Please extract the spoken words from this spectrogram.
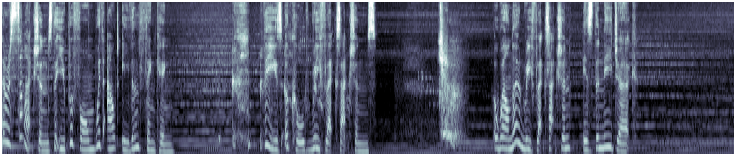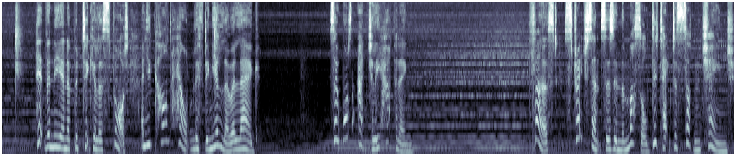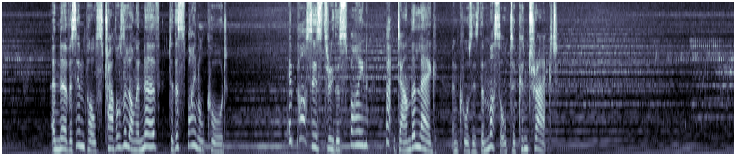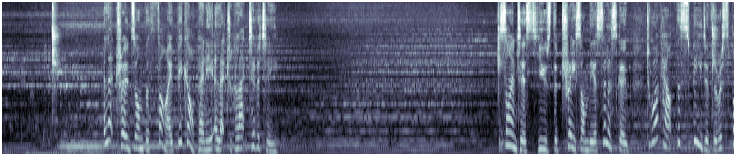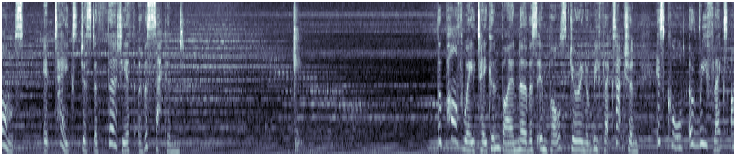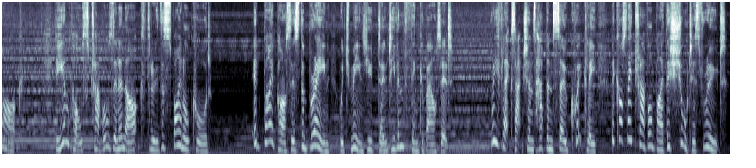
There are some actions that you perform without even thinking. These are called reflex actions. A well-known reflex action is the knee jerk. Hit the knee in a particular spot and you can't help lifting your lower leg. So what's actually happening? First, stretch sensors in the muscle detect a sudden change. A nervous impulse travels along a nerve to the spinal cord. It passes through the spine, back down the leg, and causes the muscle to contract. Electrodes on the thigh pick up any electrical activity. Scientists use the trace on the oscilloscope to work out the speed of the response. It takes just a 30th of a second. The pathway taken by a nervous impulse during a reflex action is called a reflex arc. The impulse travels in an arc through the spinal cord. It bypasses the brain, which means you don't even think about it. Reflex actions happen so quickly because they travel by the shortest route.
